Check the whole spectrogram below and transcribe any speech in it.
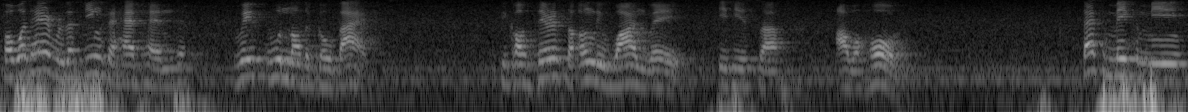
for whatever the things that happened, we would not go back because there is only one way it is uh, our home. That's make me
